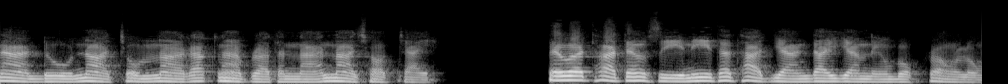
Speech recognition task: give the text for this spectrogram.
น่าดูน่าชมน่ารักน่าปรารถนาน่าชอบใจ แต่ว่าธาตุทั้งสี่นี้ถ้าธาตุอย่างใดอย่างหนึ่งบกพร่องลง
